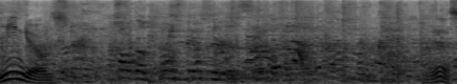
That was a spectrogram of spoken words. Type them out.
Mean Girls. Yes.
